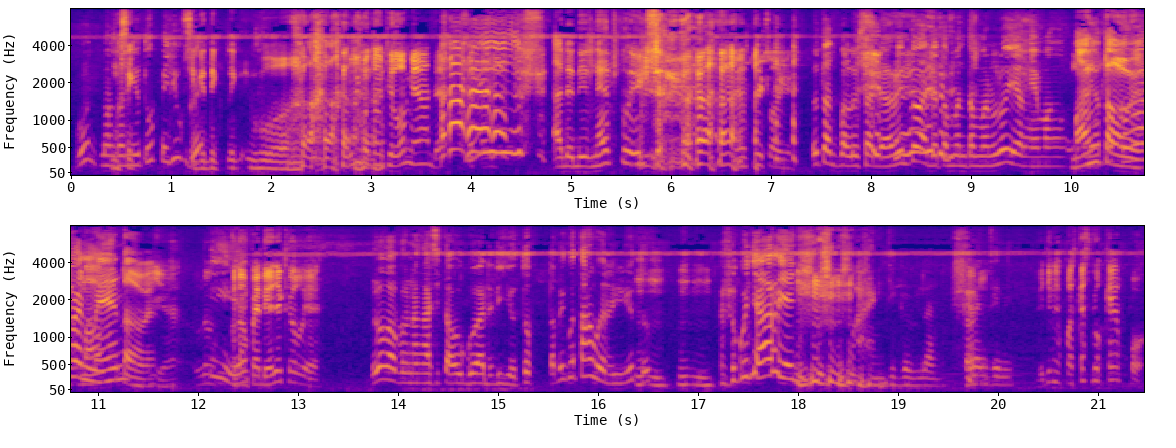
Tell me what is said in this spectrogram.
Gue nonton Musik- YouTube-nya juga. segedik klik wah Ini nonton filmnya ada ada di Netflix Netflix lagi Lu tanpa lu sadarin tuh ada teman-teman lu yang emang mantau ya mantau ya iya lu Iya. kurang pede aja kali ya Lu gak pernah ngasih tahu gue ada di YouTube, tapi gue tahu ada di YouTube. Mm-mm, mm-mm. Lalu gue nyari aja. Wah, anjing gue bilang keren sini. dia punya podcast gue kepo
